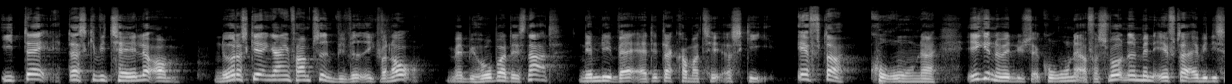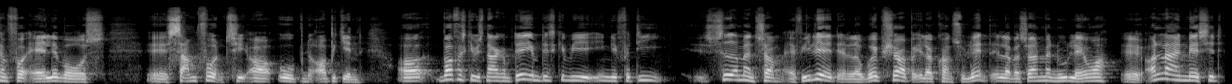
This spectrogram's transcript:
I dag der skal vi tale om noget, der sker engang i fremtiden. Vi ved ikke hvornår, men vi håber det er snart. Nemlig, hvad er det, der kommer til at ske efter corona? Ikke nødvendigvis, at corona er forsvundet, men efter, at vi ligesom får alle vores øh, samfund til at åbne op igen. Og hvorfor skal vi snakke om det? Jamen det skal vi egentlig, fordi sidder man som affiliate eller webshop eller konsulent eller hvad sådan man nu laver øh, online-mæssigt,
